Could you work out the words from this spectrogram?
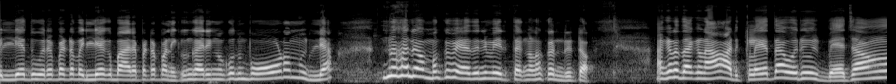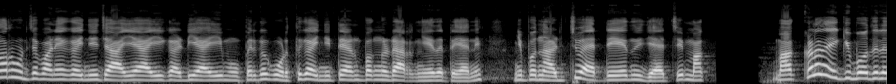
വലിയ ദൂരപ്പെട്ട വലിയ ഭാരപ്പെട്ട പണിക്കും കാര്യങ്ങൾക്കൊന്നും പോകണമൊന്നുമില്ല എന്നാലും നമുക്ക് വേദനയും വരുത്തങ്ങളൊക്കെ ഉണ്ട് കേട്ടോ അങ്ങനെ ഇതാക്കണം ആ അടുക്കളയത്തെ ഒരു ബേജാറ് പിടിച്ച പണിയൊക്കെ കഴിഞ്ഞ് ചായ ആയി കടിയായി മൂപ്പർക്ക് കൊടുത്തു കഴിഞ്ഞിട്ടാണ് ഇപ്പം ഇങ്ങോട്ട് ഇറങ്ങിയത് കേട്ടോ ഞാൻ ഇനിയിപ്പോൾ ഒന്ന് അടിച്ചു വരട്ടേ എന്ന് വിചാരിച്ച് മക്ക മക്കൾ നയിക്കുമ്പോൾ ഇതിന്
